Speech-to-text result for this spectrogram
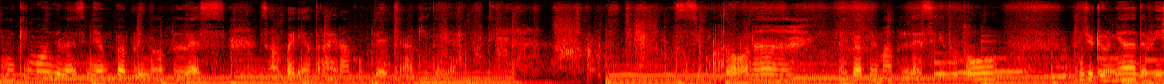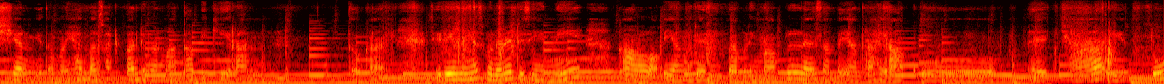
mungkin mau jelasin yang bab 15 sampai yang terakhir aku baca gitu ya. Situ. Nah, bab 15 itu tuh judulnya The Vision gitu, melihat masa depan dengan mata pikiran gitu kan. Jadi intinya sebenarnya di sini kalau yang dari bab 15 sampai yang terakhir aku baca itu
